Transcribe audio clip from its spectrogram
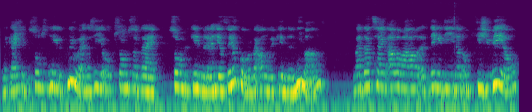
En dan krijg je soms een hele kluwe en dan zie je ook soms dat bij sommige kinderen heel veel komen, bij andere kinderen niemand. Maar dat zijn allemaal eh, dingen die je dan ook visueel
